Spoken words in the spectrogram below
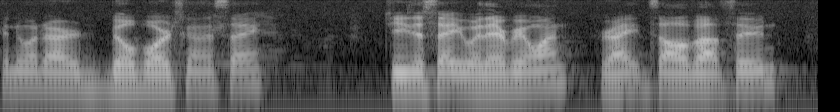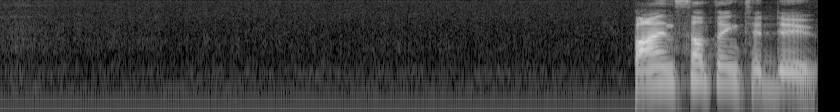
You know what our billboard's going to say? Jesus ate with everyone, right? It's all about food. Find something to do.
